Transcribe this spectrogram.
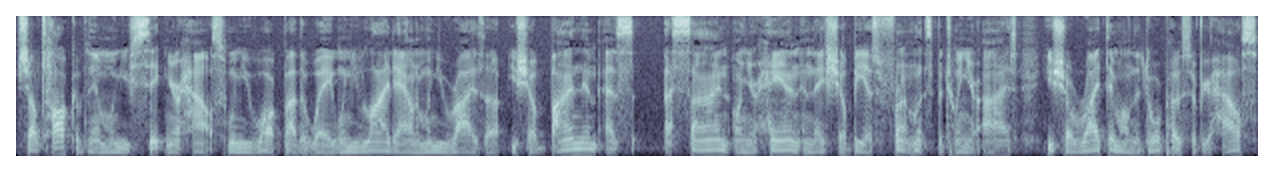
shall talk of them when you sit in your house, when you walk by the way, when you lie down, and when you rise up. You shall bind them as a sign on your hand, and they shall be as frontlets between your eyes. You shall write them on the doorposts of your house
